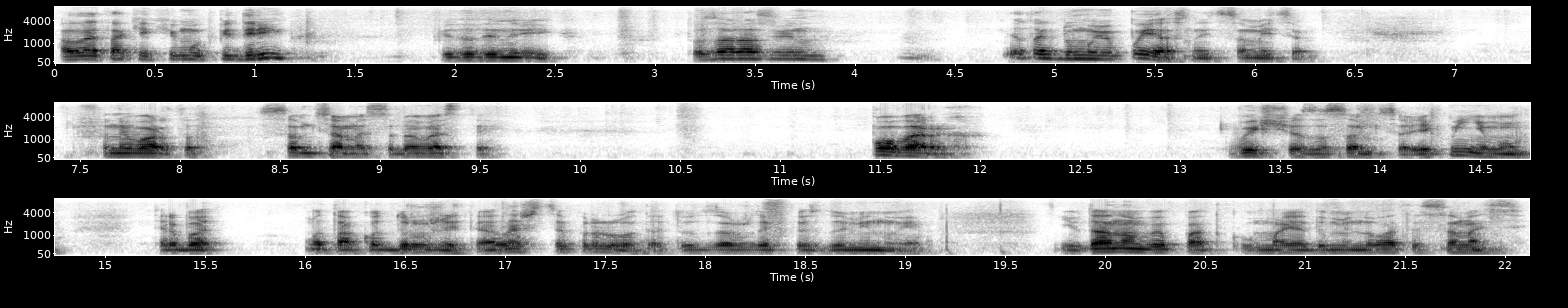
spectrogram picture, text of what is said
Але так як йому під рік, під один рік, то зараз він, я так думаю, пояснить самицям що не варто самцями себе вести поверх вище за самця. Як мінімум, треба отак от дружити. Але ж це природа, тут завжди хтось домінує. І в даному випадку має домінувати самець.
